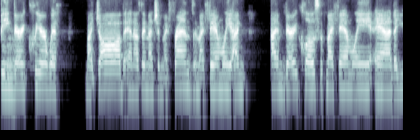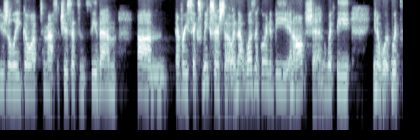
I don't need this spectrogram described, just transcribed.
being very clear with my job and as I mentioned, my friends and my family. I'm I'm very close with my family, and I usually go up to Massachusetts and see them um, every six weeks or so. And that wasn't going to be an option with the, you know, w- with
